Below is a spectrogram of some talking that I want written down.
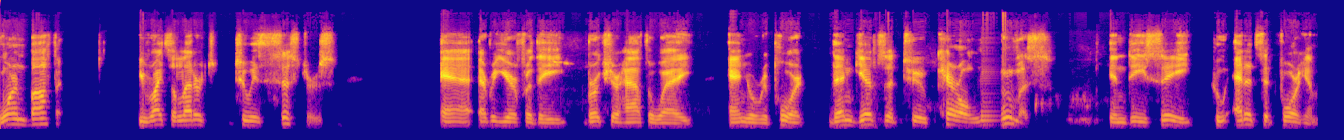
Warren Buffett, he writes a letter to his sisters every year for the Berkshire Hathaway annual report, then gives it to Carol Loomis in DC, who edits it for him.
